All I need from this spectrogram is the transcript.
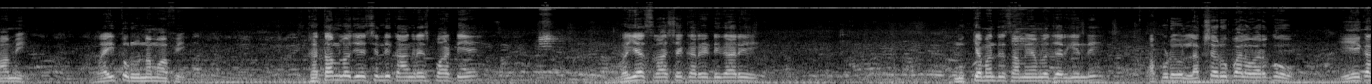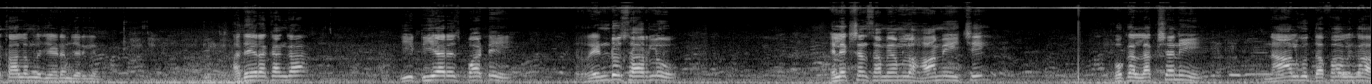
హామీ. రైతు రుణమాఫీ. గతంలో చేసింది కాంగ్రెస్ పార్టీయే. వైఎస్ రాజశేఖర్ రెడ్డి గారి ముఖ్యమంత్రి సమయంలో జరిగింది. అప్పుడు లక్ష రూపాయల వరకు ఏకకాలంలో చేయడం జరిగింది. అదే రకంగా ఈ టీఆర్ఎస్ పార్టీ రెండు సార్లు ఎలక్షన్ సమయంలో హామీ ఇచ్చి ఒక లక్షని నాలుగు దఫాలుగా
